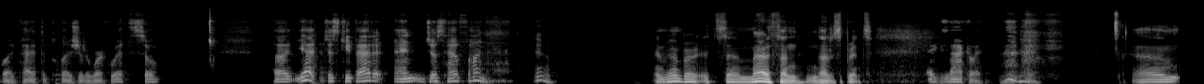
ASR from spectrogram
who I've had the pleasure to work with. So, uh, yeah, just keep at it and just have fun. Yeah. And remember, it's a marathon, not a sprint. Exactly. Um,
